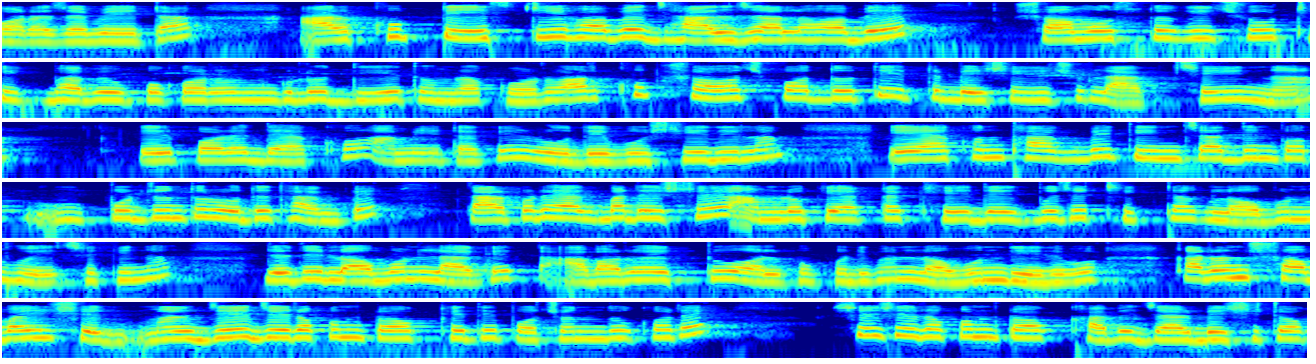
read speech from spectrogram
করা যাবে এটা। আর খুব টেস্টি হবে, ঝাল ঝাল হবে। সমস্ত কিছু ঠিকভাবে উপকরণগুলো দিয়ে তোমরা করো। আর খুব সহজ পদ্ধতি, এতে বেশি কিছু লাগছেই না। এরপরে দেখো, আমি এটাকে রোদে বসিয়ে দিলাম। এ এখন থাকবে, তিন চার দিন পর- পর্যন্ত রোদে থাকবে। তারপরে একবার এসে আমলকি একটা খেয়ে দেখব যে ঠিকঠাক লবণ হয়েছে কিনা। যদি লবণ লাগে আবারও একটু অল্প পরিমাণ লবণ দিয়ে দেবো। কারণ সবাই সে মানে যে যেরকম টক খেতে পছন্দ করে, সে সেরকম টক খাবে। যার বেশি টক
